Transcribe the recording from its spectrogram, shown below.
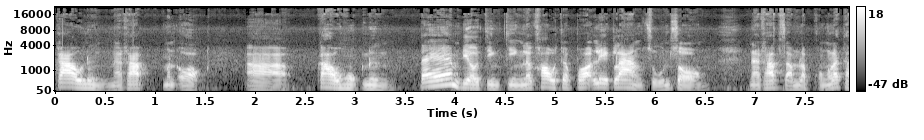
591นะครับมันออกอ่า961แต้มเดียวจริง ๆ แล้วเข้าเฉพาะเลขล่าง02นะครับสำหรับของรัฐ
